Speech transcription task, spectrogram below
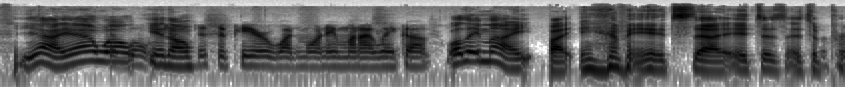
Yeah, yeah. Well, you know, disappear one morning when I wake up. Well, they might, but I mean, it's uh, it's a, it's a pr-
